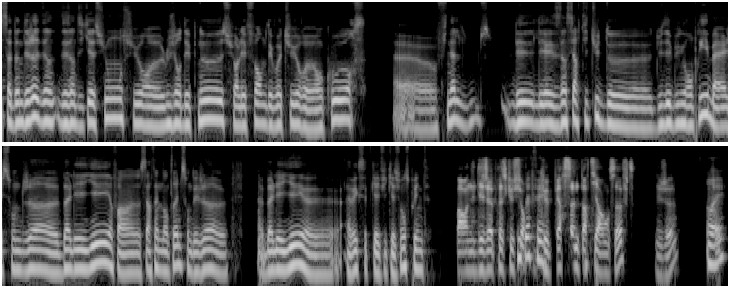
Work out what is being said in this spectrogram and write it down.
ça donne déjà des, in- des indications sur euh, l'usure des pneus, sur les formes des voitures euh, en course. Euh, au final, les, les incertitudes de- du début du Grand Prix, bah, elles sont déjà balayées. Enfin, certaines d'entre elles sont déjà euh, balayées euh, avec cette qualification sprint. Alors, on est déjà presque sûr que personne partira en soft, déjà. Ouais.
